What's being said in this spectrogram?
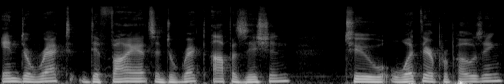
in direct defiance and direct opposition to what they're proposing,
